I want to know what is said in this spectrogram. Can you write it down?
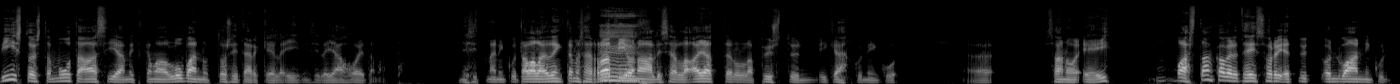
15 muuta asiaa, mitkä mä oon luvannut tosi tärkeille ihmisille, jää hoitamatta. Niin sitten mä niin kuin, tavallaan jotenkin tämmöisellä Mm. rationaalisella ajattelulla pystyn ikään kuin, niin kuin äh, sanoa ei. Vastaan kaverille, että hei, sori, että nyt on vaan niin kuin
